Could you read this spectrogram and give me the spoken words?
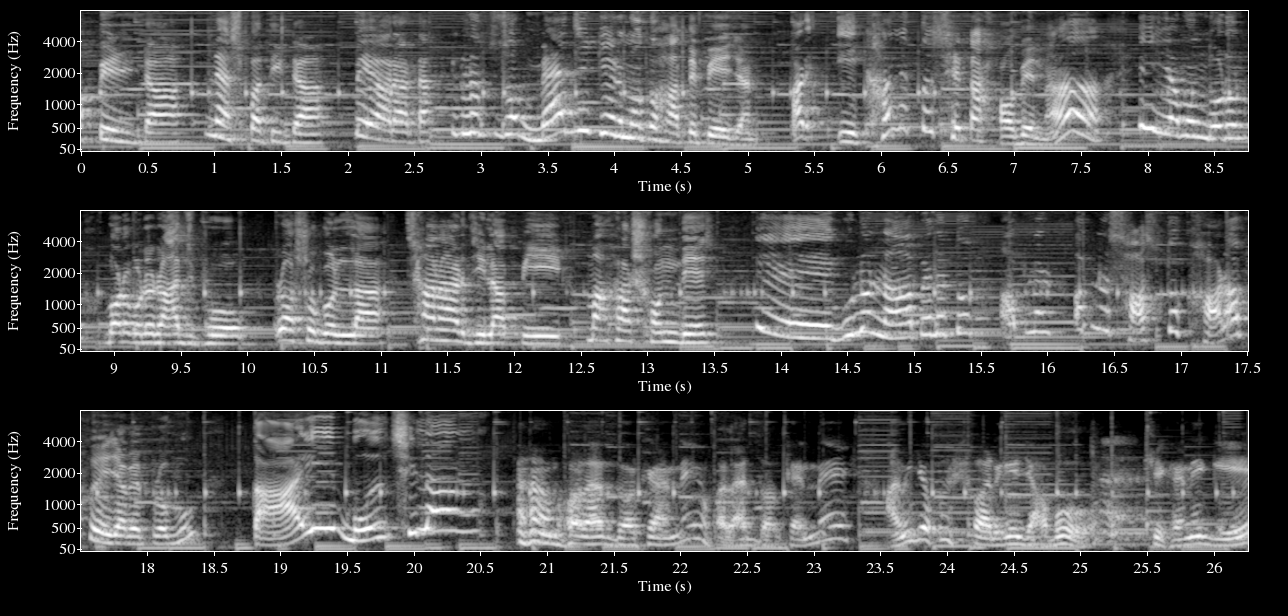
আপেলটা নাশপাতিটা পেয়ারাটা, এগুলো সব ম্যাজিকের মতো হাতে পেয়ে যান। আর এখানে তো সেটা হবে না। এই যেমন ধরুন, বড় বড় রাজভোগ, রসগোল্লা, ছানার জিলাপি, মাখা সন্দেশ এগুলো না পেলে তো আপনার আপনার স্বাস্থ্য খারাপ হয়ে যাবে প্রভু। তাই বলছিলাম। বলার দরকার নেই বলার দরকার নেই। আমি যখন স্বর্গে যাব সেখানে গিয়ে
